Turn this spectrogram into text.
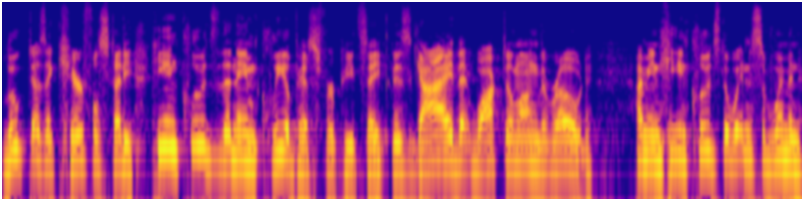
Luke does a careful study. He includes the name Cleopas, for Pete's sake, this guy that walked along the road. I mean, he includes the witness of women.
